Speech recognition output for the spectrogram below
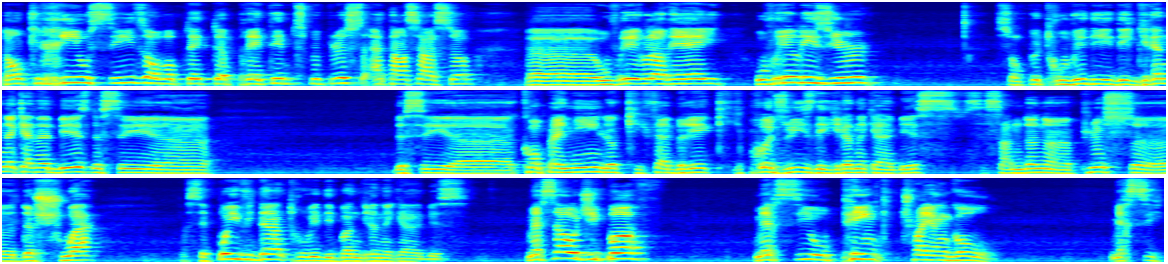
Donc Rio Seeds, on va peut-être prêter un petit peu plus attention à ça. Euh, ouvrir l'oreille, ouvrir les yeux. Si on peut trouver des, des graines de cannabis de ces euh, de ces compagnies là, qui fabriquent, qui produisent des graines de cannabis, ça, me donne un plus de choix. C'est pas évident de trouver des bonnes graines de cannabis. Merci à OG Puff. Merci au Pink Triangle. Merci.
